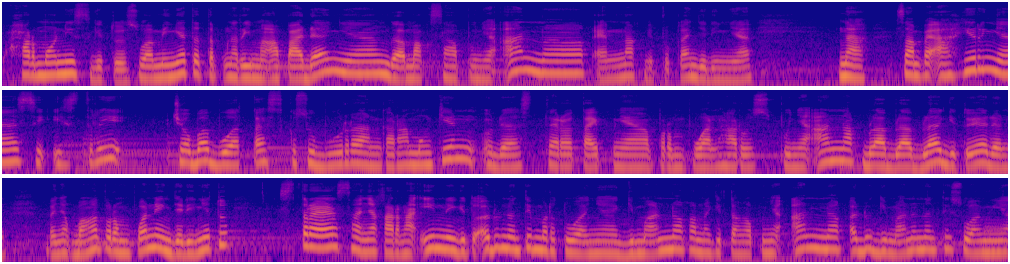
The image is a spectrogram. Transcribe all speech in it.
harmonis gitu. Suaminya tetap nerima apa adanya nggak maksa punya anak enak gitu kan jadinya. Nah sampai akhirnya si istri coba buat tes kesuburan karena mungkin udah stereotipnya perempuan harus punya anak bla bla bla gitu ya. Dan banyak banget perempuan yang jadinya tuh stres hanya karena ini gitu. Aduh nanti mertuanya gimana karena kita nggak punya anak? Aduh gimana nanti suaminya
